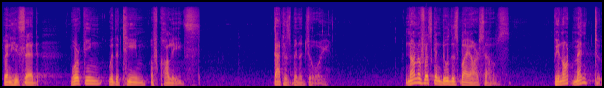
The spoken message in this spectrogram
when he said, working with a team of colleagues. That has been a joy. None of us can do this by ourselves. We're not meant to.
